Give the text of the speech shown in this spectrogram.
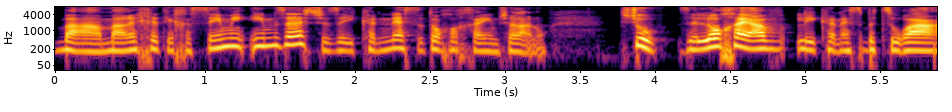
במערכת יחסים עם זה, שזה ייכנס לתוך החיים שלנו. שוב, זה לא חייב להיכנס בצורה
